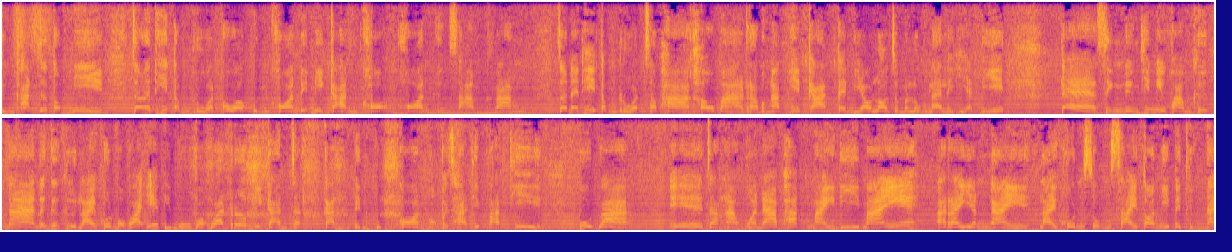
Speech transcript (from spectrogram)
ถึงขั้นจะต้องมีเจ้าหน้าที่ตำรวจ เพราะว่าขุนค้อนได้มีการเคาะค้อนถึง 3 ครั้ง เจ้าหน้าที่ตำรวจสภาเข้ามาระงับเหตุการณ์ แต่เดี๋ยวเราจะมาลงรายละเอียดนี้ แต่สิ่งหนึ่งที่มีความคืบหน้า นั่นก็คือหลายคนบอกว่าเอ๊ะพี่หมูบอกว่าเริ่มมีการจัดกันเป็นกลุ่มก้อนของประชาธิปัตย์ที่พูดว่า เอ๊ะจะหาหัวหน้าพักใหม่ดีไหม อะไรยังไงหลายคนสงสัยตอนนี้ไปถึงไหน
